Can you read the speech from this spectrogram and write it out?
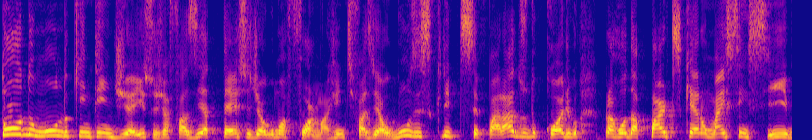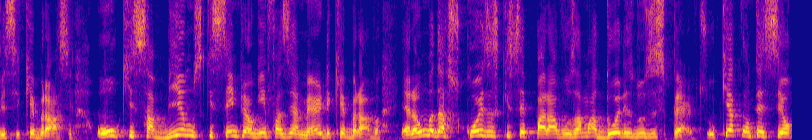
Todo mundo que entendia isso já fazia testes de alguma forma. A gente fazia alguns scripts separados do código para rodar partes que eram mais sensíveis se quebrasse, ou que sabíamos que sempre alguém fazia merda e quebrava. Era uma das coisas que separava os amadores dos espertos. O que aconteceu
